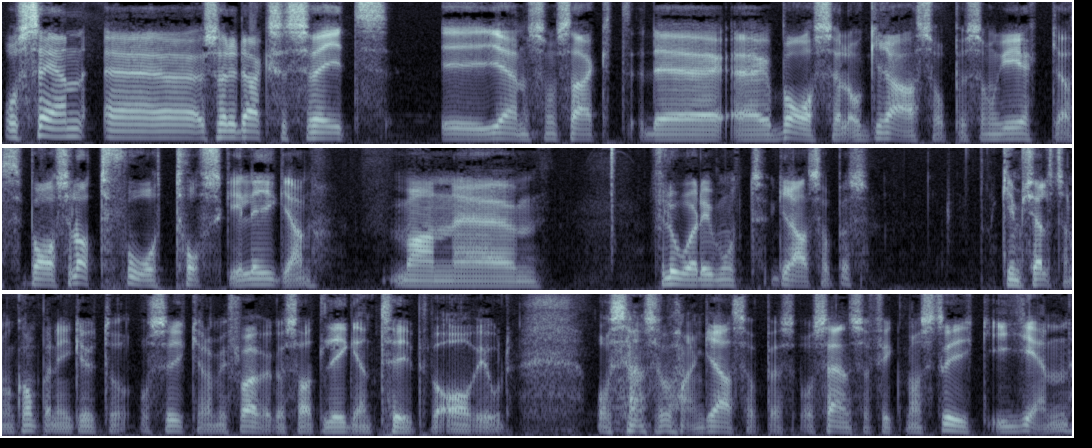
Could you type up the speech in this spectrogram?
Och sen eh, så är det dags för Schweiz igen som sagt. Det är Basel och Grasshopper som rekas. Basel har två torsk i ligan. Man eh, förlorade ju mot Grasshoppers. Kim Källström och kompani gick ut och, och psykade dem i förväg och sa att ligan typ var avgjord. Och sen så var han Grasshoppers och sen så fick man stryk igen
